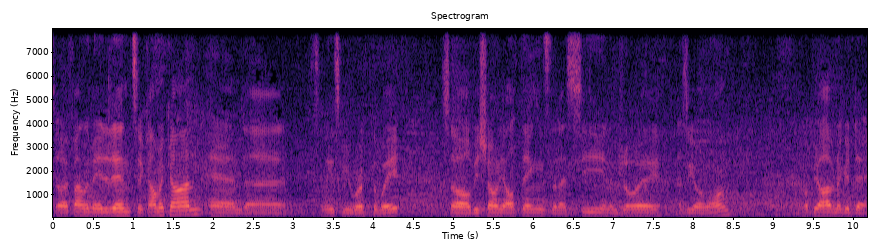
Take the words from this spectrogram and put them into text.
So I finally made it into Comic Con, and uh, I think it's gonna be worth the wait. So I'll be showing y'all things that I see and enjoy as I go along. I hope y'all having a good day.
